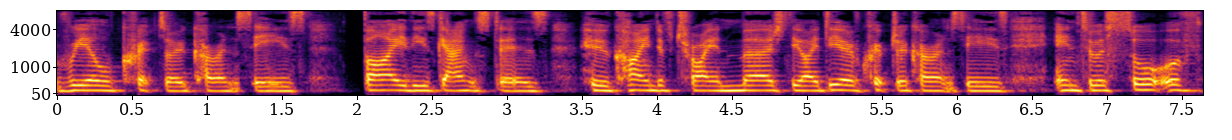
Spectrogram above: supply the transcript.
real cryptocurrencies by these gangsters who kind of try and merge the idea of cryptocurrencies into a sort of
